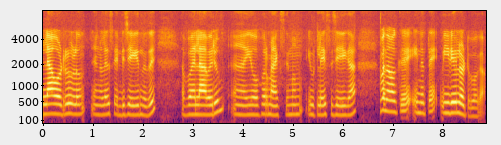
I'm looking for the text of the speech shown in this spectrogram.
എല്ലാ ഓർഡറുകളും ഞങ്ങൾ സെൻഡ് ചെയ്യുന്നത്. അപ്പോൾ എല്ലാവരും ഈ ഓഫർ മാക്സിമം യൂട്ടിലൈസ് ചെയ്യുക. അപ്പോൾ നമുക്ക് ഇന്നത്തെ വീഡിയോയിലോട്ട് പോകാം.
